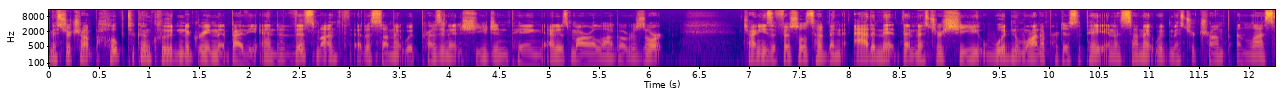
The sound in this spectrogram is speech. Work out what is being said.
Mr. Trump hoped to conclude an agreement by the end of this month at a summit with President Xi Jinping at his Mar a Lago resort. Chinese officials have been adamant that Mr. Xi wouldn't want to participate in a summit with Mr. Trump unless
